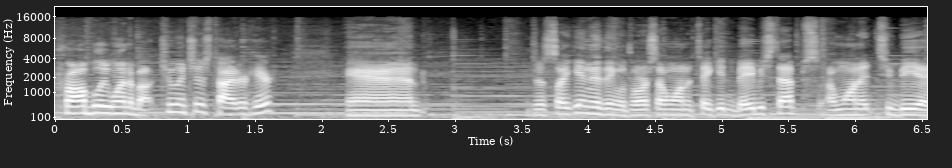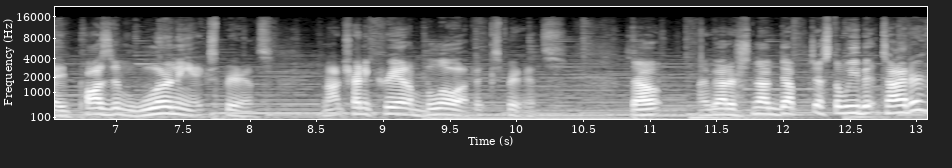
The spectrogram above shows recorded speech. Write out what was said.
probably went about two inches tighter here. And just like anything with horse, I want to take it in baby steps. I want it to be a positive learning experience. I'm not trying to create a blow up experience. So I've got her snugged up just a wee bit tighter.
